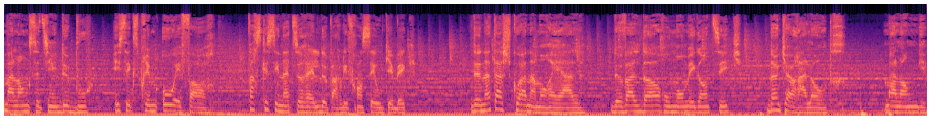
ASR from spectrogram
ma langue se tient debout et s'exprime haut et fort. Parce que c'est naturel de parler français au Québec. De Natashquan à Montréal, de Val d'Or au Mont Mégantic, d'un cœur à l'autre. Ma langue,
